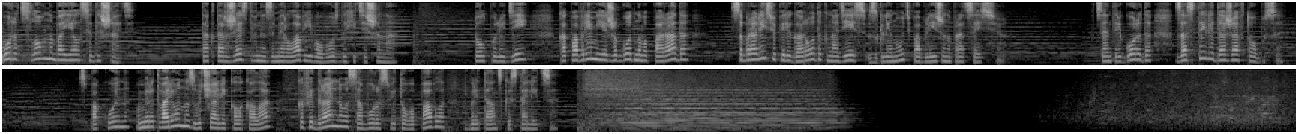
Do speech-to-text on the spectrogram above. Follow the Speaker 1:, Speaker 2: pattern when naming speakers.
Speaker 1: Город словно боялся дышать. Так торжественно замерла в его воздухе тишина. Толпы людей, как во время ежегодного парада, собрались у перегородок, надеясь взглянуть поближе на процессию. В центре города застыли даже автобусы. Спокойно, умиротворенно звучали колокола кафедрального собора святого Павла в британской столице.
